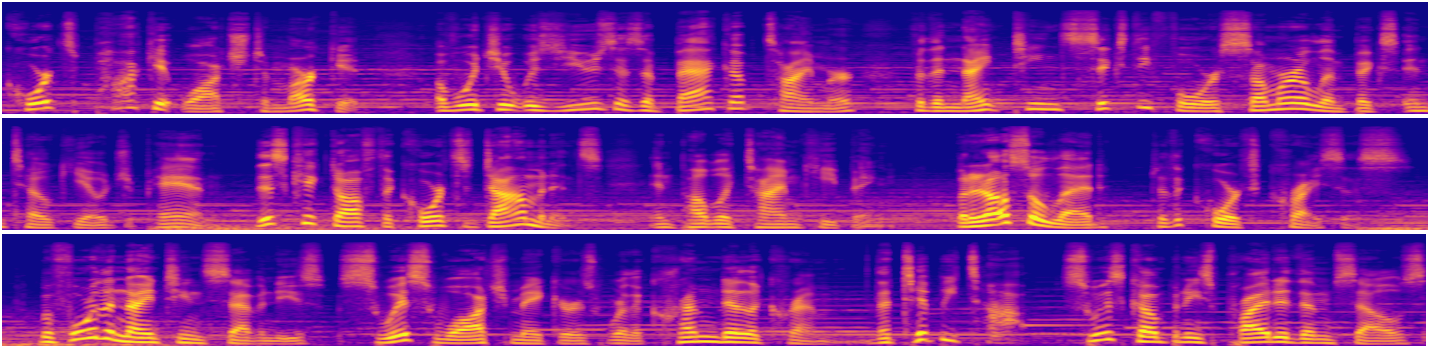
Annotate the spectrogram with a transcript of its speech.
quartz pocket watch to market, of which it was used as a backup timer for the 1964 Summer Olympics in Tokyo, Japan. This kicked off the quartz dominance in public timekeeping, but it also led to the quartz crisis. Before the 1970s, Swiss watchmakers were the creme de la creme, the tippy top. Swiss companies prided themselves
